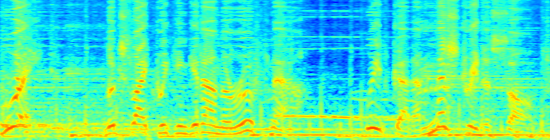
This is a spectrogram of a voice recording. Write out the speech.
Great! Looks like we can get on the roof now. We've got a mystery to solve.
